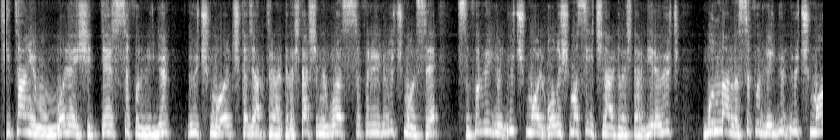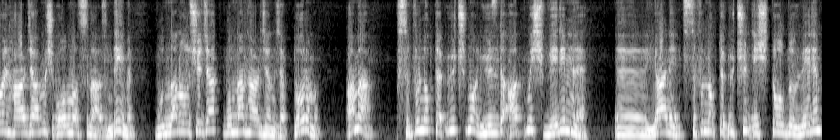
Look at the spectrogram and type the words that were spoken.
titanyumun molü eşittir 0,3 mol çıkacaktır arkadaşlar. Şimdi burası 0,3 mol ise 0,3 mol oluşması için arkadaşlar 1'e 3 bundan da 0,3 mol harcanmış olması lazım değil mi? Bundan oluşacak bundan harcanacak doğru mu? Ama 0.3 mol %60 verimle e, yani 0.3'ün eşit olduğu verim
